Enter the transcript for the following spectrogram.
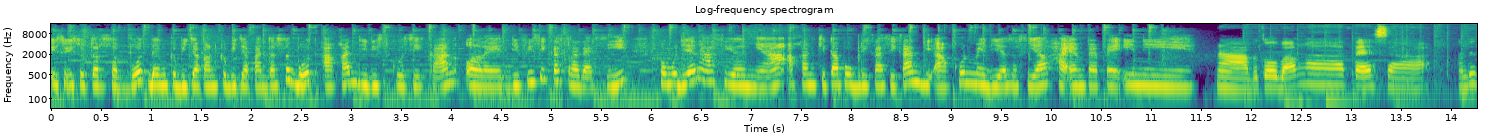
isu-isu tersebut dan kebijakan-kebijakan tersebut akan didiskusikan oleh divisi kastradasi, kemudian hasilnya akan kita publikasikan di akun media sosial HMPP ini. Nah, betul banget, Tessa. Nanti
